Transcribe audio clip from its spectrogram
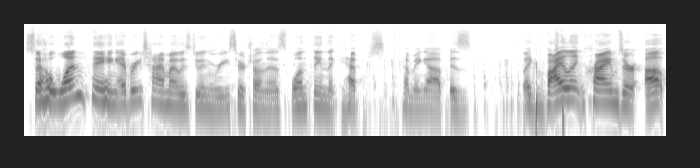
So one thing every time I was doing research on this, one thing that kept coming up is like violent crimes are up,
